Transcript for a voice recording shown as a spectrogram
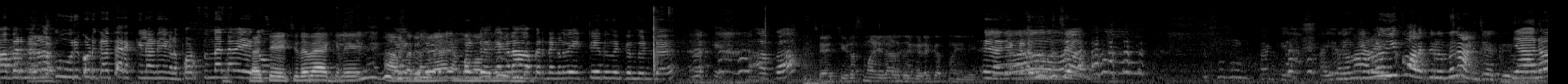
ആഭരണങ്ങളൊക്കെ ഊരി കൊടുക്കുന്ന തിരക്കിലാണ് ഞങ്ങൾ പുറത്തുനിന്ന് തന്നെ വേഗം ചേച്ചിയുടെ ബാക്കിൽ. ഞങ്ങളുടെ ആഭരണങ്ങൾ വെയിറ്റ് ചെയ്ത് നിൽക്കുന്നുണ്ട്. അപ്പൊ ചേച്ചിയുടെ സ്മൈലാണ് ഞങ്ങളുടെയൊക്കെ സ്മൈൽ. ഞങ്ങളുടെ ഊർജ ഞാനും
